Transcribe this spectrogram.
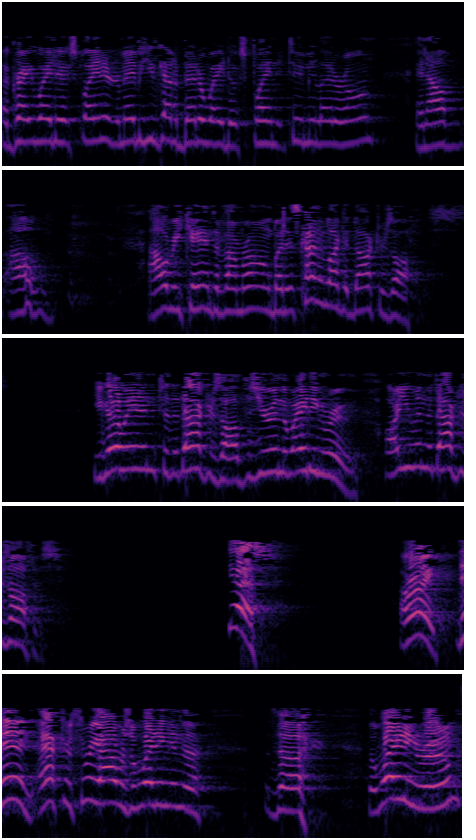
a great way to explain it, or maybe you've got a better way to explain it to me later on, and I'll, I'll, I'll recant if I'm wrong, but it's kind of like a doctor's office. You go into the doctor's office, you're in the waiting room. Are you in the doctor's office? Yes. All right. Then, after three hours of waiting in the, the, the waiting room,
